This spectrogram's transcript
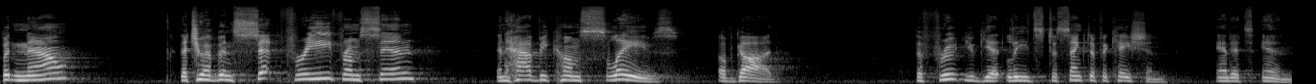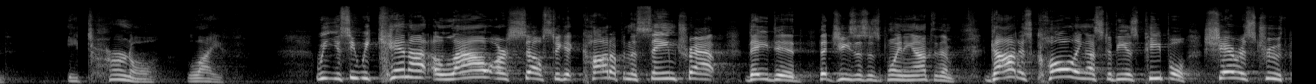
But now that you have been set free from sin and have become slaves of God, the fruit you get leads to sanctification and its end, eternal life. We, you see, we cannot allow ourselves to get caught up in the same trap they did that Jesus is pointing out to them. God is calling us to be his people, share his truth,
